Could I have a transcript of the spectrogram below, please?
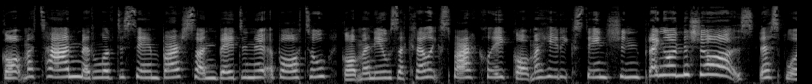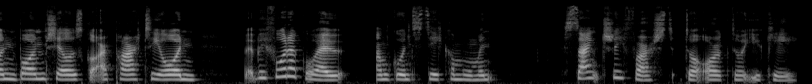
Got my tan, middle of December, sunbedding out a bottle. Got my nails acrylic sparkly, got my hair extension. Bring on the shots! This blonde bombshell has got our party on. But before I go out, I'm going to take a moment. Sanctuaryfirst.org.uk.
